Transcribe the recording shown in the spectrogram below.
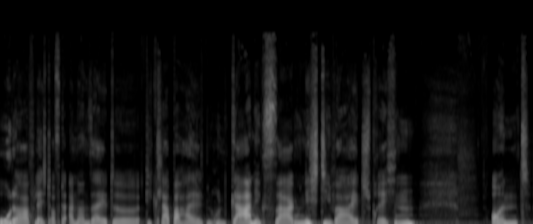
oder vielleicht auf der anderen Seite die Klappe halten und gar nichts sagen, nicht die Wahrheit sprechen. Und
